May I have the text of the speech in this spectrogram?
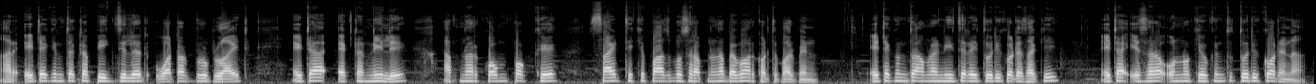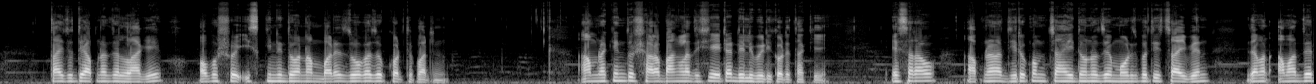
আর এটা কিন্তু একটা পিকজেলের ওয়াটারপ্রুফ লাইট এটা একটা নিলে আপনার কমপক্ষে সাইড থেকে পাঁচ বছর আপনারা ব্যবহার করতে পারবেন। এটা কিন্তু আমরা নিজেরাই তৈরি করে থাকি। এটা এছাড়া অন্য কেউ কিন্তু তৈরি করে না। তাই যদি আপনাদের লাগে, অবশ্যই স্ক্রিনে দেওয়া নাম্বারে যোগাযোগ করতে পারেন। আমরা কিন্তু সারা বাংলাদেশে এটা ডেলিভারি করে থাকি। এছাড়াও আপনারা যেরকম চাহিদা অনুযায়ী মরিচবাতি চাইবেন, যেমন আমাদের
